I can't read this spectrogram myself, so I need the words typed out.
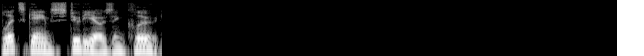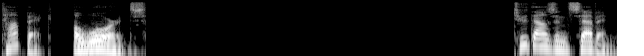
Blitz Games Studios include Topic: Awards. 2007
